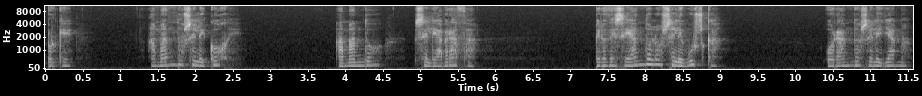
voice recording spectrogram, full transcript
Porque amando se le coge, amando se le abraza, pero deseándolo se le busca, orando se le llama,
